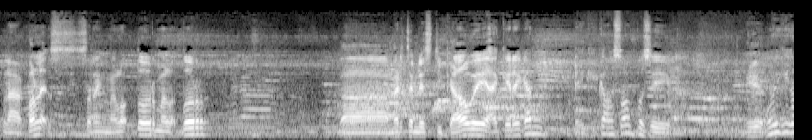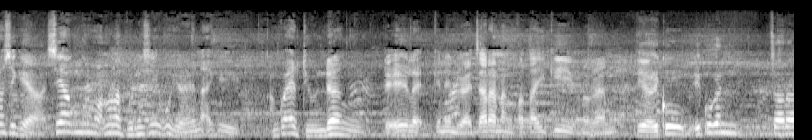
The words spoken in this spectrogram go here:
lah kalau sering melok tour melok tour eh, merchandise digawe akhirnya kan eh, iki kaos apa sih Iya. oh iki kaos iki ya sih aku ngomong lagu ini sih oh ya enak iki aku ada diundang deh lek kini dua acara nang kota iki ngono kan ya iku iku kan cara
